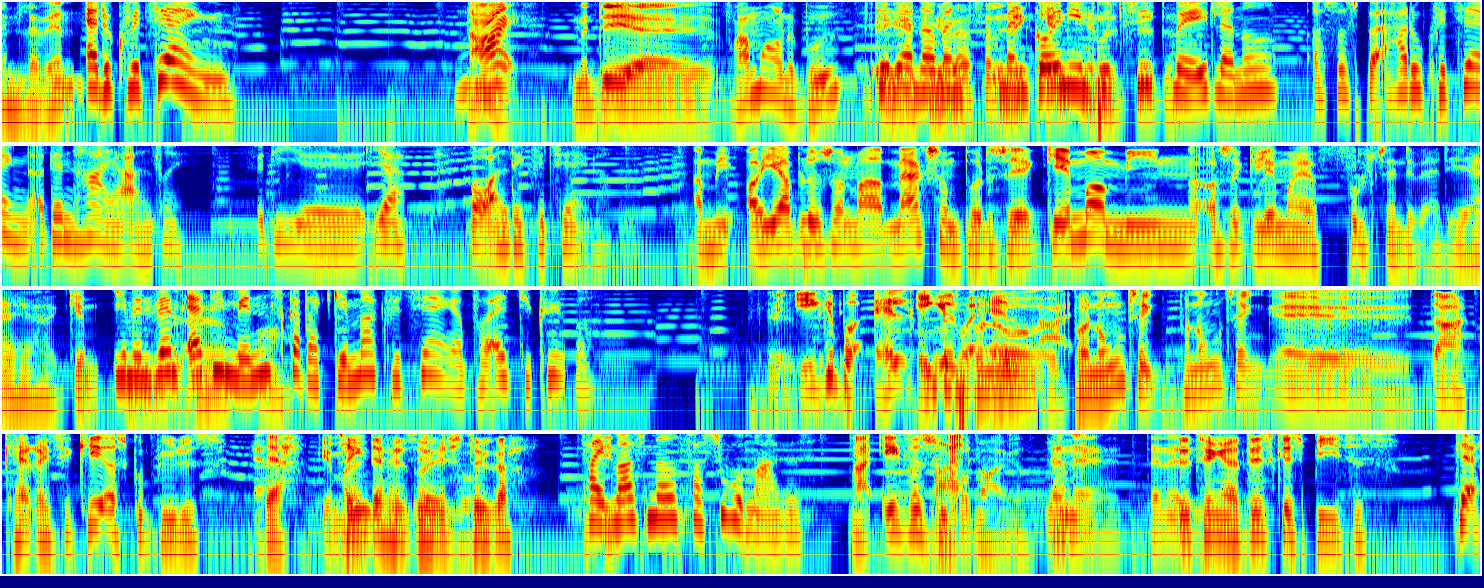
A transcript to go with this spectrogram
En lavend. Er du kvitteringen? Mm. Nej, men det er fremragende bud. Det der, når man, man går ind i en butik med... et eller andet, og så spørger, har du kvitteringen? Og den har jeg aldrig. Fordi øh, jeg får aldrig kvitteringer. Jamen, Og jeg er blevet sådan meget opmærksom på det, så jeg gemmer mine, og så glemmer jeg fuldstændig, hvad det er, jeg har gemt Jamen, hvem er øh, de fra. mennesker, der gemmer kvitteringer på alt, de køber? Men ikke på alt, Ikke men på på, alt, no, nej. på nogle ting, på nogle ting øh, der kan risikere at skulle byttes. Ja, Gemmer ting, der kan gå i stykker. Tager I dem også med fra supermarkedet? Nej, ikke fra supermarkedet. Den er, den er Det tænker jeg, det skal spises. Ja.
